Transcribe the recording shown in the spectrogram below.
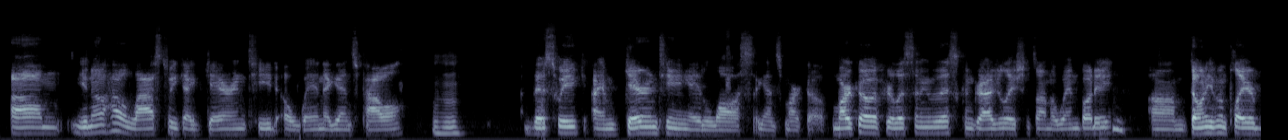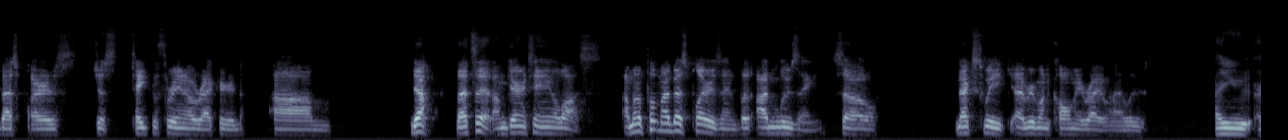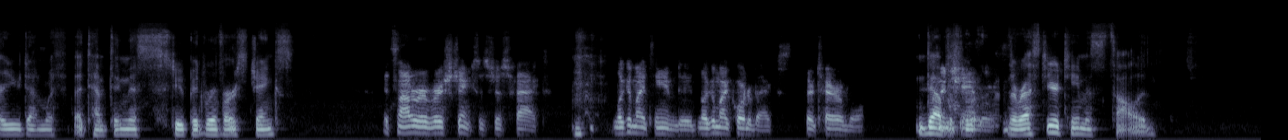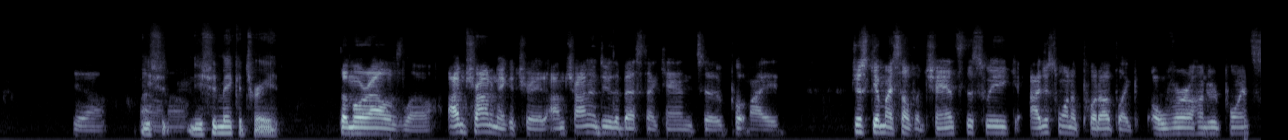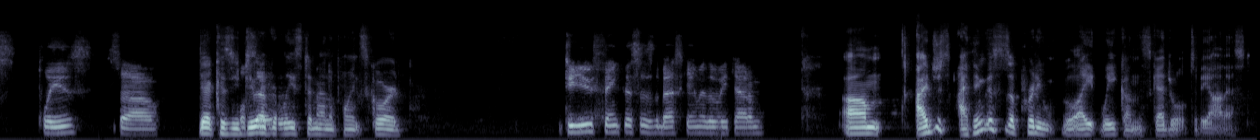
Um, you know how last week I guaranteed a win against Powell? Hmm this week I am guaranteeing a loss against Marco. Marco, if you're listening to this, congratulations on the win, buddy. Um, don't even play your best players. Just take the 3 0 record. Um, yeah, that's it. I'm guaranteeing a loss. I'm going to put my best players in, but I'm losing. So next week, everyone call me right when I lose. Are you are you done with attempting this stupid reverse jinx? It's not a reverse jinx. It's just fact. Look at my team, dude. Look at my quarterbacks. They're terrible. Yeah, but the, rest of your team is solid. Yeah. I You should know. you should make a trade. The morale is low. I'm trying to make a trade. I'm trying to do the best I can to put my just give myself a chance this week. I just want to put up like over 100 points, please. So, Yeah, because you We'll do have the least amount of points scored. do you think this is the best game of the week, Adam? Um, I just I think this is a pretty light week on the schedule, to be honest.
